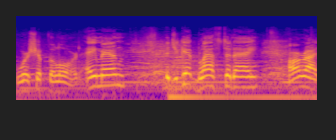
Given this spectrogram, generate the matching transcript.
worship the Lord. Amen. Did you get blessed today? All right.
